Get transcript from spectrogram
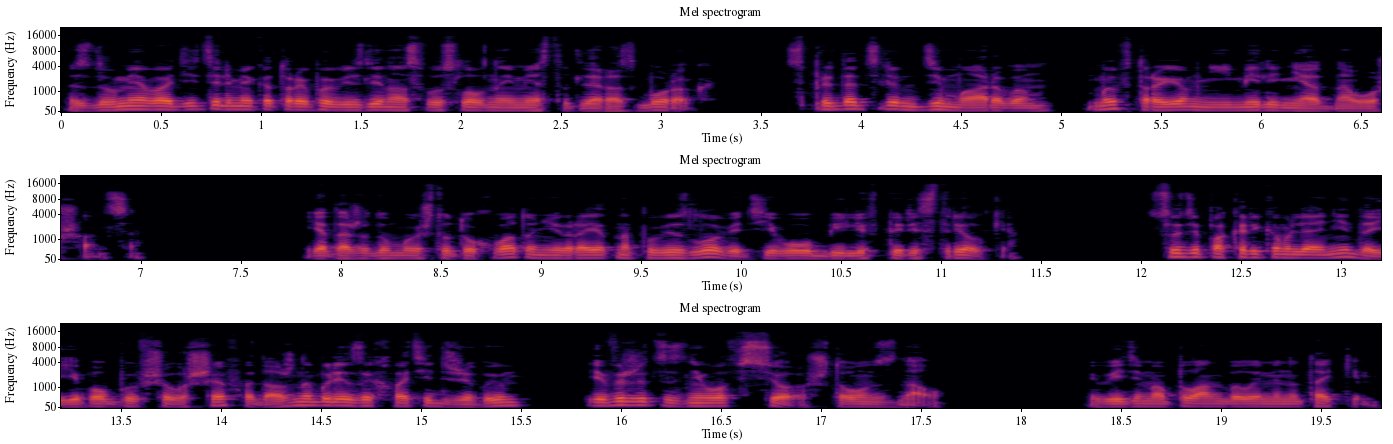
С двумя водителями, которые повезли нас в условное место для разборок. С предателем Димаровым мы втроем не имели ни одного шанса. Я даже думаю, что Тухвату невероятно повезло, ведь его убили в перестрелке. Судя по крикам Леонида, его бывшего шефа должны были захватить живым и выжать из него все, что он знал. Видимо, план был именно таким.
